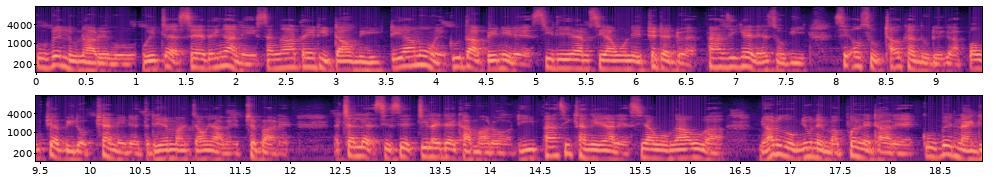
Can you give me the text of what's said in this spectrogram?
ကိုဗစ်လူနာတွေကိုဝေကျက်10သိန်းကနေ15သိန်းထိတောင်းပြီးတရားမဝင်ကုသပေးနေတဲ့ CDM ဆရာဝန်တွေဖြစ်တဲ့အတွက်ဖမ်းဆီးခဲ့တယ်ဆိုပြီးစစ်အုပ်စုထောက်ခံသူတွေကပုံဖြတ်ပြီးတော့ဖြတ်နေတဲ့သတင်းမှကြောင်းရပဲဖြစ်ပါတယ် အချက်လက်စစ်စစ်ကြီးလိုက်တဲ့အခါမှာတော့ဒီဖမ်းဆီးခံခဲ့ရတဲ့ဆရာဝန်9ဦးဟာမြောက်တကုံမြို့နယ်မှာဖွင့်လှစ်ထားတဲ့ COVID-19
